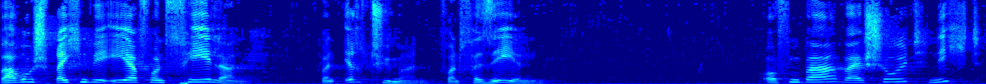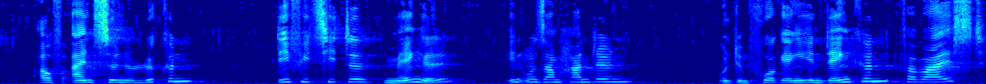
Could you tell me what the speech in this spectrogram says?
Warum sprechen wir eher von Fehlern, von Irrtümern, von Versehen? Offenbar, weil Schuld nicht auf einzelne Lücken, Defizite, Mängel in unserem Handeln und im vorgängigen Denken verweist,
